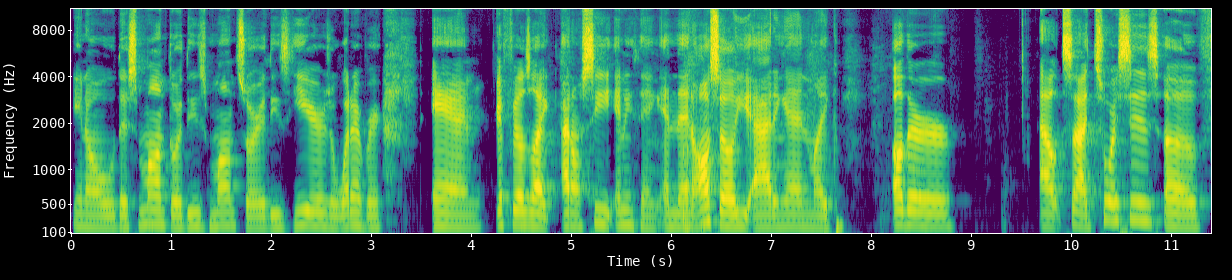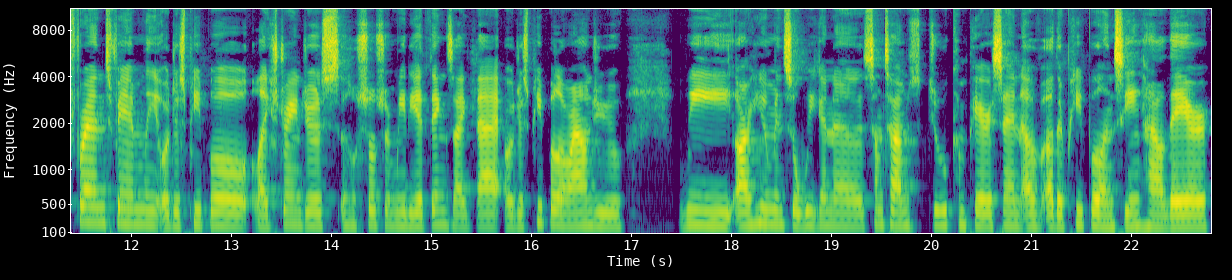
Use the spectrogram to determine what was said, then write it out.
you know, this month or these months or these years or whatever. And it feels like I don't see anything. And then also you adding in like other outside sources of friends, family, or just people like strangers, social media, things like that, or just people around you. We are human, so we're gonna sometimes do comparison of other people and seeing how they're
